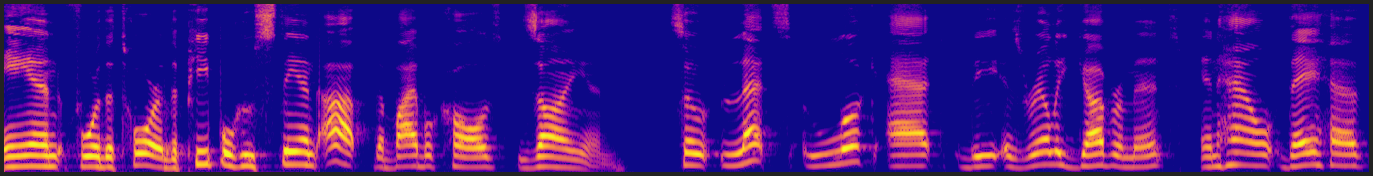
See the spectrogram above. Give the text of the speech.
and for the Torah. The people who stand up, the Bible calls Zion. So let's look at the Israeli government and how they have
